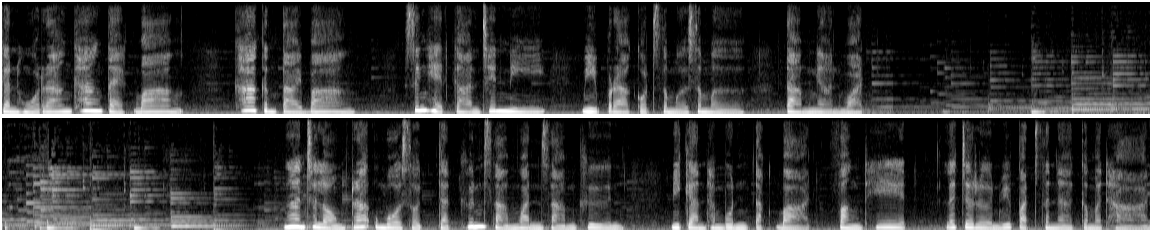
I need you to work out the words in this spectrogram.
กันหัวร้างข้างแตกบ้างฆ่ากันตายบ้าง ซึ่งเหตุการณ์เช่นนี้มีปรากฏเสมอๆตามงานวัด งานฉลองพระอุโบสถจัดขึ้นสามวันสามคืน มีการทำบุญตักบาตรฟังเทศ และเจริญวิปัสสนากรรมฐาน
